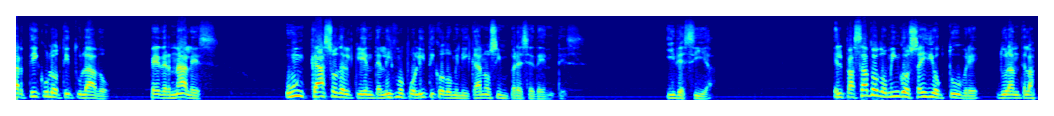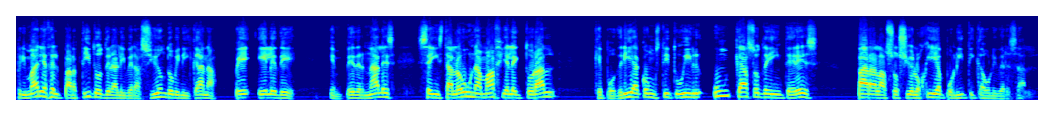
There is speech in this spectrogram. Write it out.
artículo titulado Pedernales, un caso del clientelismo político dominicano sin precedentes. Y decía, el pasado domingo 6 de octubre, durante las primarias del Partido de la Liberación Dominicana, PLD, en Pedernales, se instaló una mafia electoral que podría constituir un caso de interés para la sociología política universal.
